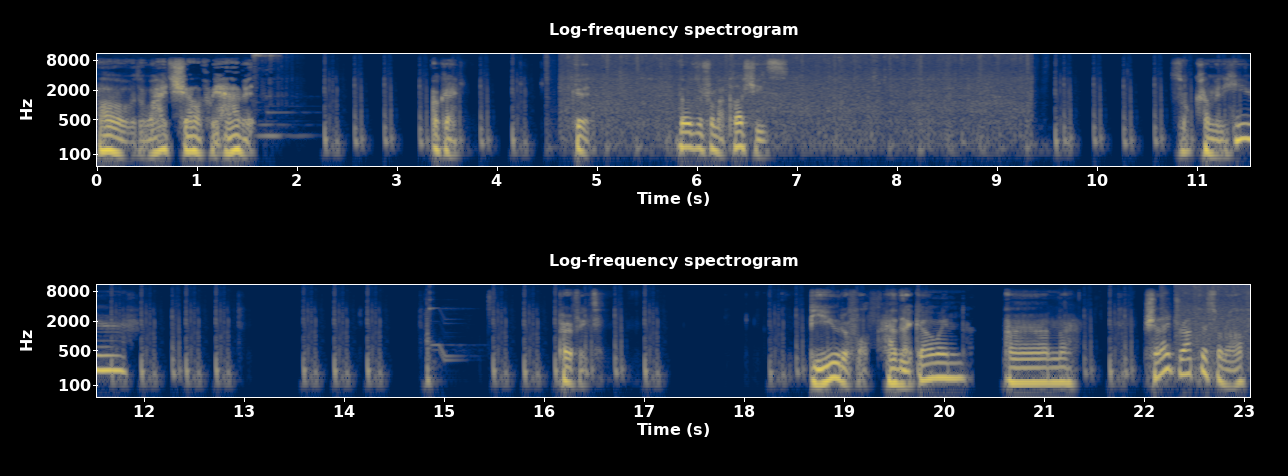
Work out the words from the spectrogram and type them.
Oh, the wide shelf, we have it. Okay, good. Those are for my plushies. So come in here. Perfect. Beautiful. Have that going. Um, should I drop this one off?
